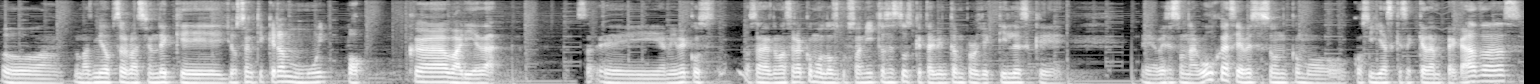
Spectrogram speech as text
o más mi observación de que yo sentí que eran muy poca variedad. Eh, a mí me costó, o sea, nomás era como los gusanitos estos que te avientan proyectiles que eh, a veces son agujas y a veces son como cosillas que se quedan pegadas.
